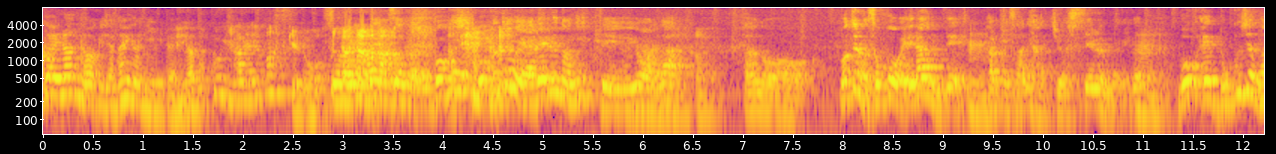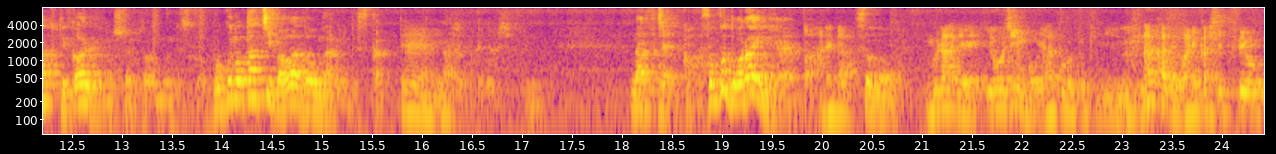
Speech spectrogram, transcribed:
が選んだわけじゃないのにみたいなっ僕やれますけど？みそうだね、そうだね。僕僕にもやれるのにっていうような、はいあのもちろんそこを選んでうん。春田さんに発注はしてるんだけど、うん。僕え僕じゃなくて外部の人に頼むんですか？僕の立場はどうなるんですか？ってうんなるってことなっちゃうけど。そこドライにはやっぱあれだ。その村で用心棒を雇う時に中でわりかし強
